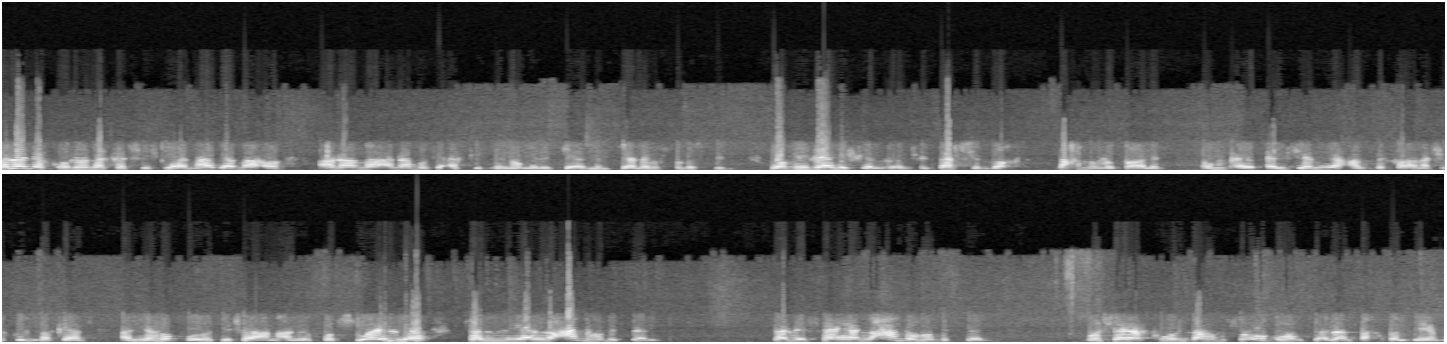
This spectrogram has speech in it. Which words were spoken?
فلن يكون هناك استسلام هذا ما أنا ما أنا متأكد منه من من الجانب الفلسطيني وفي ذلك في نفس الوقت نحن نطالب الجميع أصدقائنا في كل مكان أن يهبوا دفاعا عن القدس وإلا فليلعنهم التاريخ سيلعنهم التاريخ وسيكون لهم شعوبهم لن تقبل بهم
